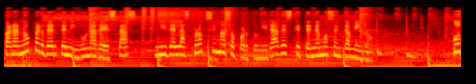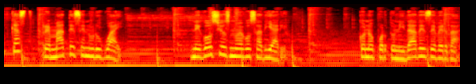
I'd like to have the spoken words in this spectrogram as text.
para no perderte ninguna de estas ni de las próximas oportunidades que tenemos en camino. Podcast Remates en Uruguay. Negocios nuevos a diario. Con oportunidades de verdad.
